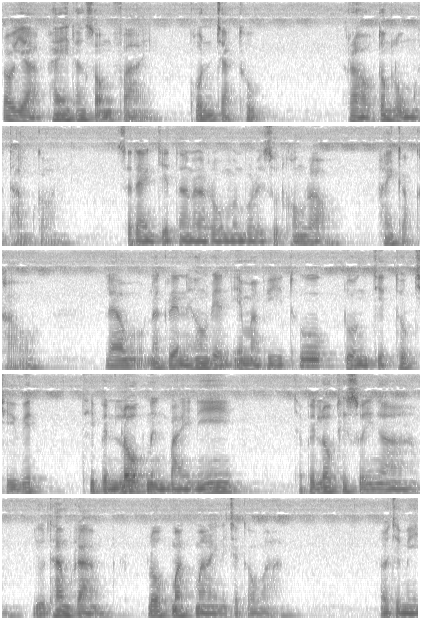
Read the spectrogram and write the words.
เราอยากให้ทั้งสองฝ่ายพ้นจากทุกข์เราต้องลงมือทำก่อน แสดงเจตนารมณ์มันบริสุทธิ์ของเราให้กับเขา แล้วนักเรียนในห้องเรียน MRP ทุกดวงจิตทุกชีวิตที่เป็นโลกหนึ่งใบนี้ จะเป็นโลกที่สวยงาม อยู่ท่ามกลางโลกมากมายในจักรวาลเราจะมี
